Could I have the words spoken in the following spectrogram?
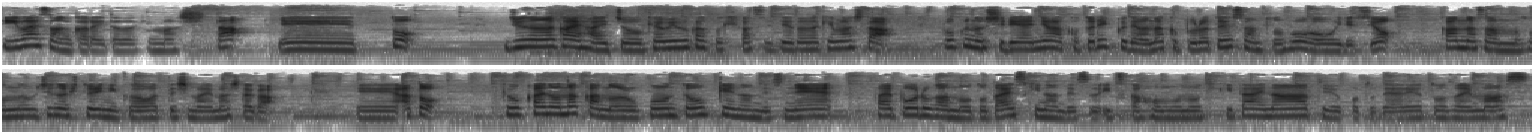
DY さんからいただきました。えー、っと、17回拝聴興味深く聞かせていただきました。僕の知り合いにはカトリックではなくプロテスタントの方が多いですよ。カンナさんもそのうちの一人に加わってしまいましたが。えー、あと、教会の中の録音って OK なんですね。パイプオルガンの音大好きなんです。いつか本物を聞きたいなということでありがとうございます。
